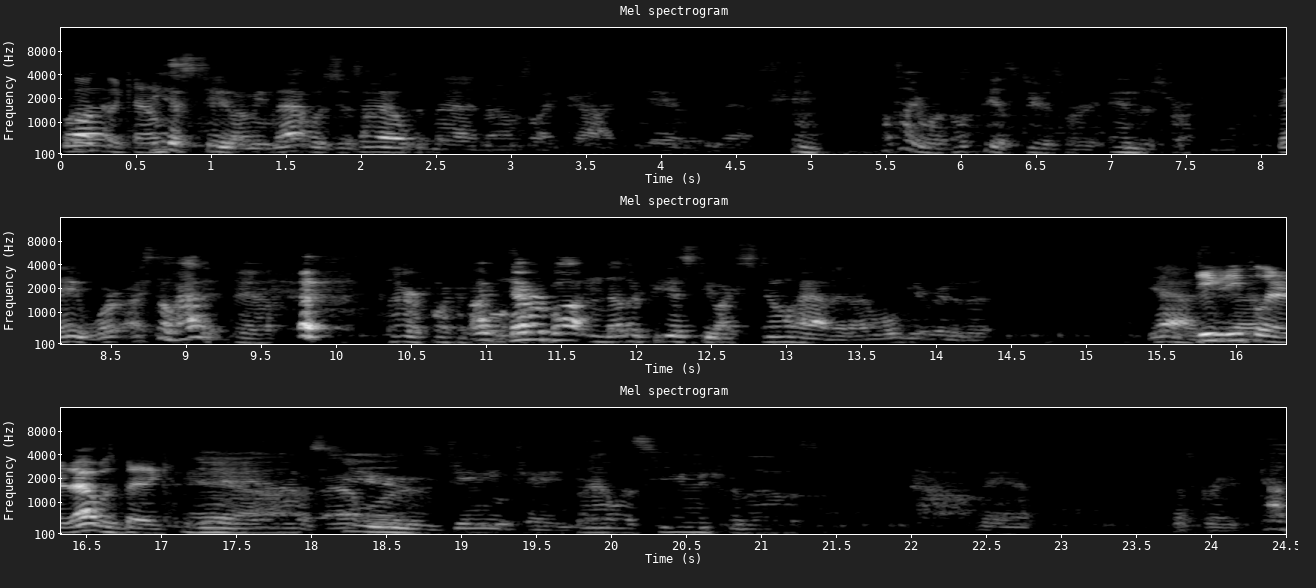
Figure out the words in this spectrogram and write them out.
thought But that counts. PS2, I mean, that was just, I opened that and I was like, God damn it, yes. I'll tell you what, those PS2s were indestructible. They were, I still have it. Yeah. They're fucking I've awesome. never bought another PS2. I still have it. I won't get rid of it. Yeah. DVD that- player, that was big. Yeah, that was that was huge. game changer. That was huge for those. Oh, man. That's great. God,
